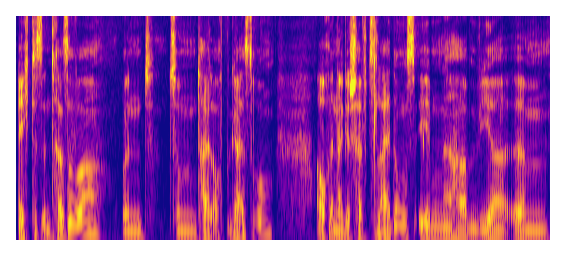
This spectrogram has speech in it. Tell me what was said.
echtes Interesse wahr und zum Teil auch Begeisterung. Auch in der Geschäftsleitungsebene haben wir ähm,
